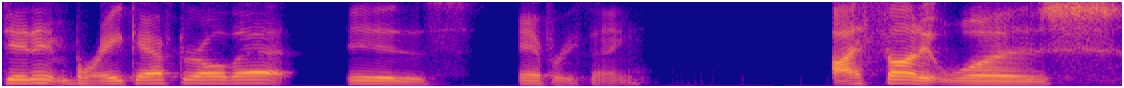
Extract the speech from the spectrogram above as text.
didn't break after all that is everything. I thought it was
